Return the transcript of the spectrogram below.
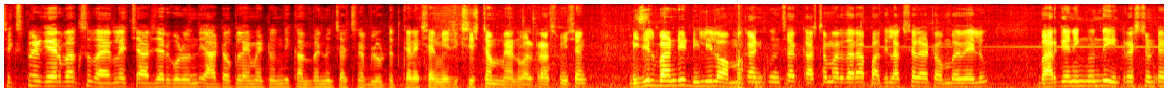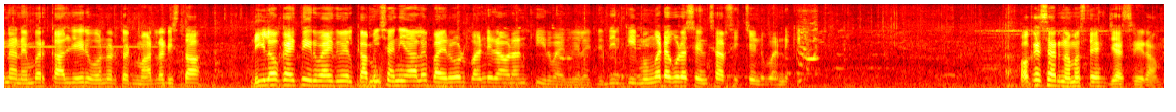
Six speed gearbox wireless charger కూడా ఉంది ఆటో క్లైమేట్ ఉంది కంపెనీ నుంచి వచ్చిన Bluetooth connection music system manual transmission diesel బండి ఢిల్లీలో అమ్మకానికి ఉంది సార్. కస్టమర్ ధర పది లక్షల తొంభై వేలు. బార్గెనింగ్ ఉంది ఇంట్రెస్ట్ ఉంటే నా నెంబర్ కాల్ చేయరు ఓనర్ తోటి మాట్లాడిస్తా. డీలోకి అయితే ఇరవై ఐదు వేలు కమిషన్ ఇవ్వాలి. బై రోడ్ బండి రావడానికి ఇరవై ఐదు వేలు అయితే. దీనికి ముంగట కూడా సెన్సార్స్ ఇచ్చిండు బండికి. ఓకే సార్ నమస్తే. జయ శ్రీరామ్.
